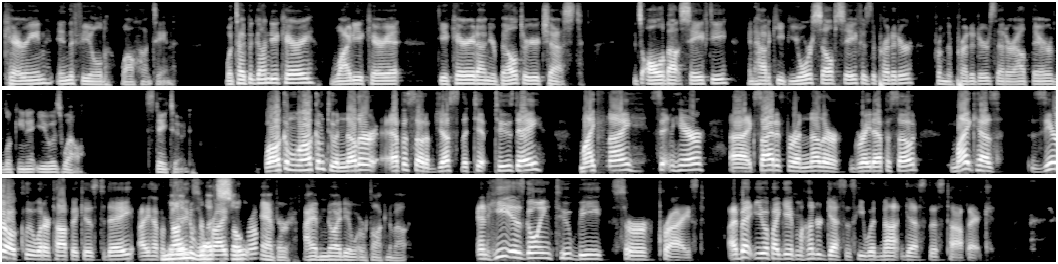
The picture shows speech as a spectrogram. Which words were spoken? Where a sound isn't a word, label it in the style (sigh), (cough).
carrying in the field while hunting. What type of gun do you carry? Why do you carry it? Do you carry it on your belt or your chest? It's all about safety and how to keep yourself safe as the predator from the predators that are out there looking at you as well. Stay tuned. Welcome, welcome to another episode of Just the Tip Tuesday. Mike and I sitting here, uh, excited for another great episode. Mike has zero clue what our topic is today. I have a none whatsoever. I have no idea what we're talking about. And he is going to be surprised. I bet you if I gave him 100 guesses, he would not guess this topic. (laughs)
